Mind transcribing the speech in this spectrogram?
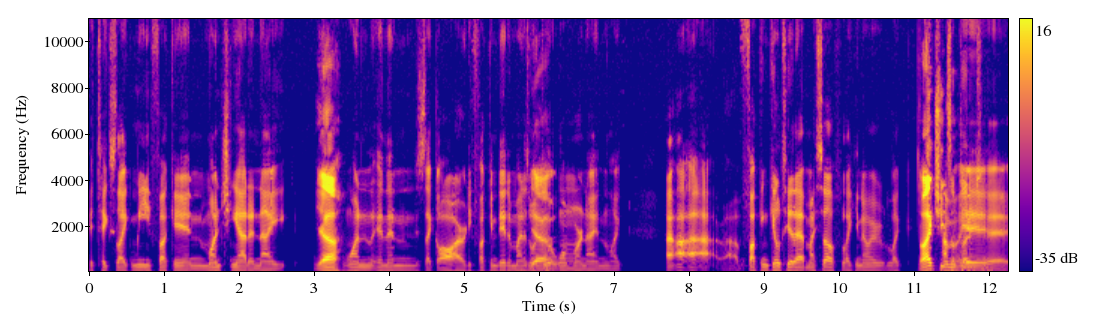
it takes like me fucking munching out at night yeah, one and then it's like oh i already fucking did it might as well Yeah. do it one more night and like I, I, I i'm fucking guilty of that myself like you know like I cheat I'm- sometimes. yeah, yeah. yeah, I yeah,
